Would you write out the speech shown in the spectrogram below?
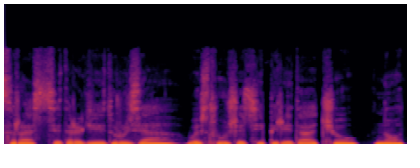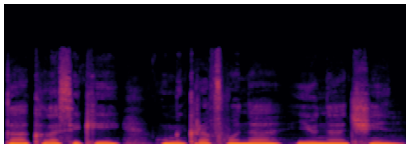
Здравствуйте, дорогие друзья! Вы слушаете передачу «Нота классики» у микрофона Юна Чин.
